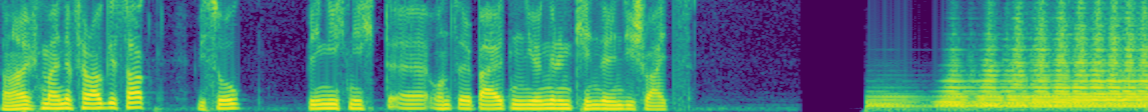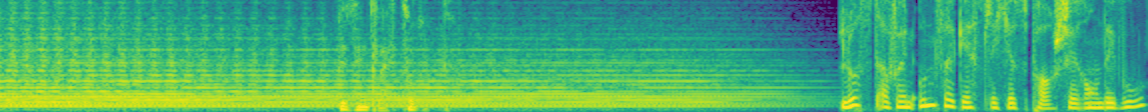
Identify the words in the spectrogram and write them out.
Dann habe ich meiner Frau gesagt, wieso bringe ich nicht äh, unsere beiden jüngeren Kinder in die Schweiz? Wir sind gleich zurück. Lust auf ein unvergessliches Porsche-Rendezvous?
